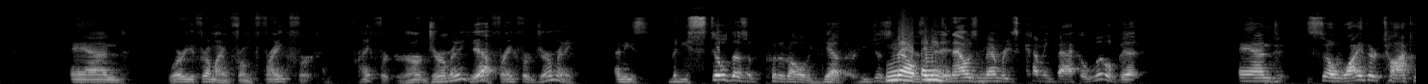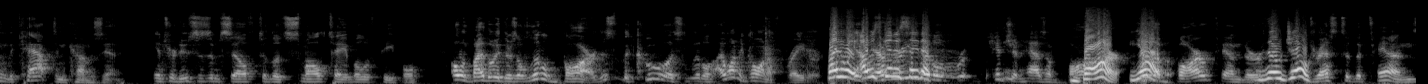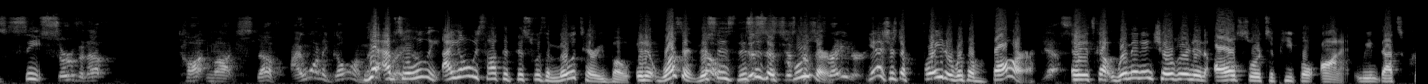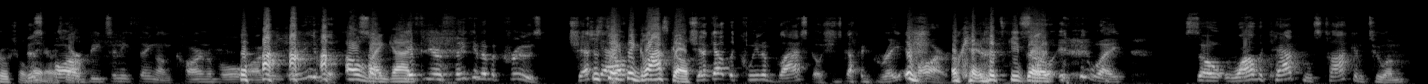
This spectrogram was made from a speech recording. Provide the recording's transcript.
And where are you from? I'm from Frankfurt. Frankfurt, Germany? Yeah, Frankfurt, Germany. And he's, but he still doesn't put it all together. He just No, his- and he's- now his memory's coming back a little bit. And so while they're talking, the captain comes in, introduces himself to the small table of people. Oh, and by the way, there's a little bar. This is the coolest little. I want to go on a freighter. By the way, I was going to say that little kitchen has a bar. bar. With Yeah, a bartender no joke. dressed to the tens, See, serving up top notch stuff. I want to go on that. yeah, freighter. absolutely. I always thought that this was a military boat, and it wasn't. This No, is this, is a just cruiser. freighter. yeah, it's just a freighter with a bar, Yes. and it's got women and children and all sorts of people on it. I mean, that's crucial This bar well. beats anything on Carnival. On any of them. Oh So my God. If you're thinking of a cruise, check Just take the Glasgow. check out the Queen of Glasgow. She's got a great bar. Okay, let's keep going. So anyway, so while the captain's talking to him,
